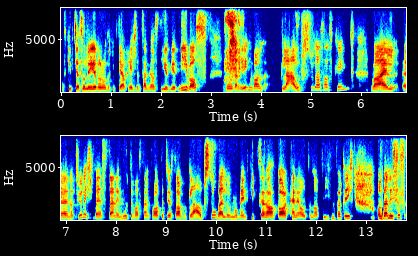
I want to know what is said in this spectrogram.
Es gibt ja so Lehrer oder es gibt ja auch Eltern, die sagen, aus dir wird nie was. So, dann irgendwann glaubst du das als Kind? Weil äh, natürlich, was deine Mutter, was dein Vater dir sagen, glaubst du, weil im Moment gibt es ja gar, keine Alternativen für dich. Und dann ist es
